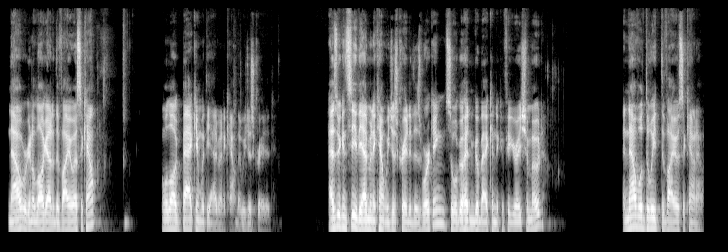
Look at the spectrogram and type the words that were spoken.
Now we're going to log out of the VyOS account. We'll log back in with the admin account that we just created. As we can see, the admin account we just created is working, so we'll go ahead and go back into configuration mode. And now we'll delete the VyOS account out.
